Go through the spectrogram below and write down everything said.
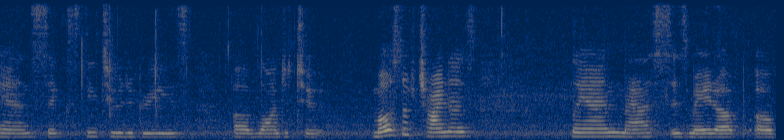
and 62 degrees of longitude. Most of China's land mass is made up of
